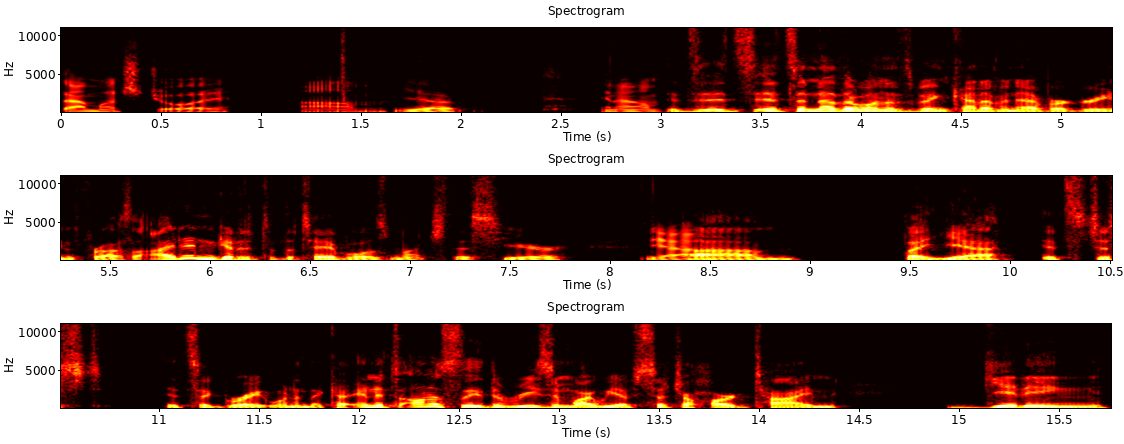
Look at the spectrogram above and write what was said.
that much joy? Um, Yeah, you know. it's it's it's another one that's been kind of an evergreen for us. I didn't get it to the table as much this year. Yeah. Um, but yeah, it's just it's a great one in the cut, and it's honestly the reason why we have such a hard time getting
